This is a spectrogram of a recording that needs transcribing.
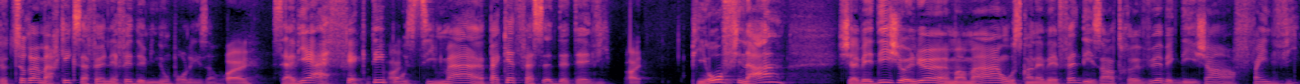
as-tu remarqué que ça fait un effet domino pour les autres? Ça vient affecter positivement un paquet de facettes de ta vie. Puis, au final, j'avais déjà lu un moment où ce qu'on avait fait des entrevues avec des gens en fin de vie.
